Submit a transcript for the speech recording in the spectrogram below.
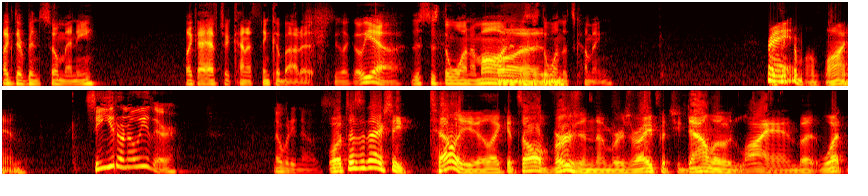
Like there've been so many. Like I have to kind of think about it. Be like, oh yeah, this is the one I'm on, and this is the One. one that's coming. I Right. think I'm on lion. See, you don't know either. Nobody knows. Well, it doesn't actually tell you. Like it's all version numbers, right? But you download lion. But what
